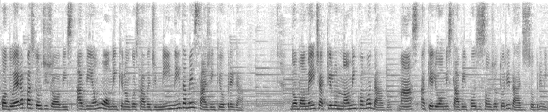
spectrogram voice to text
Quando era pastor de jovens, havia um homem que não gostava de mim nem da mensagem que eu pregava. Normalmente aquilo não me incomodava, mas aquele homem estava em posição de autoridade sobre mim.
